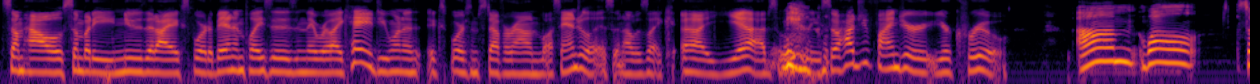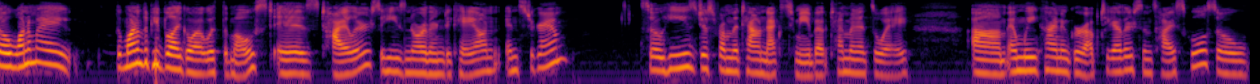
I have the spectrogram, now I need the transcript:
somehow somebody knew that i explored abandoned places and they were like hey do you want to explore some stuff around los angeles? And i was like uh, yeah absolutely. So how'd you find your your crew? Um well so one of my the one of the people I go out with the most is Tyler. So he's Northern Decay on Instagram. So he's just from the town next to me, about 10 minutes away. Um, and we kind of grew up together since high school. So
